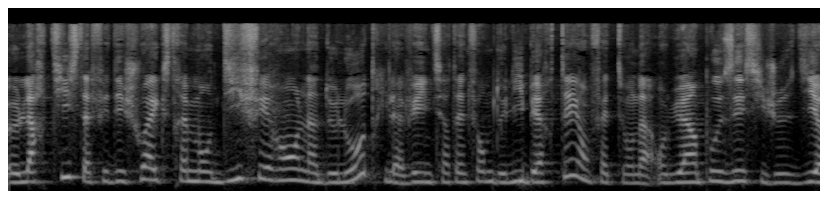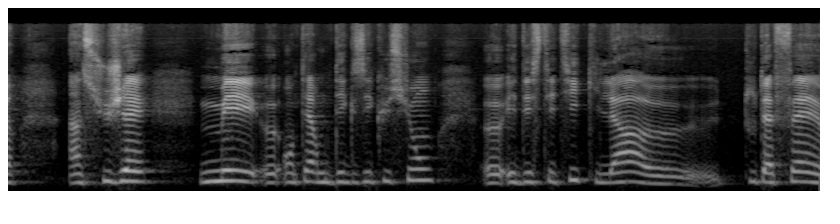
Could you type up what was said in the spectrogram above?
euh, l'artiste a fait des choix extrêmement différents l'un de l'autre. Il avait une certaine forme de liberté. En fait, on, a, on lui a imposé, si j'ose dire, un sujet, mais euh, en termes d'exécution et d'esthétique, il a tout à fait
